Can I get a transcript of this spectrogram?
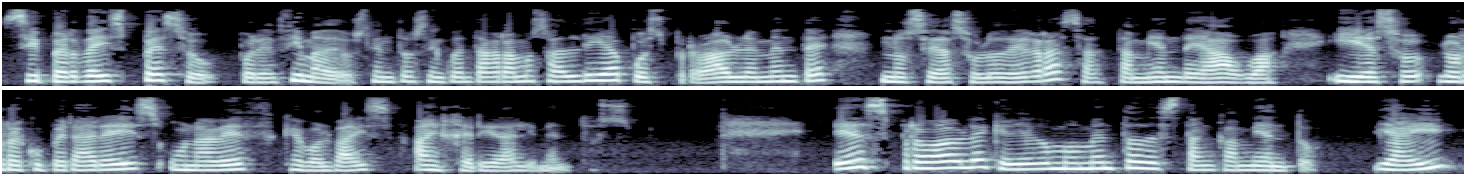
Si perdéis peso por encima de 250 gramos al día, pues probablemente no sea solo de grasa, también de agua, y eso lo recuperaréis una vez que volváis a ingerir alimentos. Es probable que llegue un momento de estancamiento, y ahí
